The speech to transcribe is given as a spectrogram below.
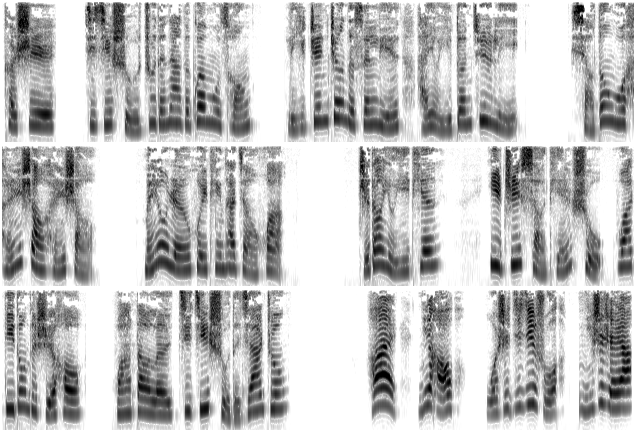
可是，叽叽鼠住的那个灌木丛离真正的森林还有一段距离，小动物很少很少，没有人会听它讲话。直到有一天。一只小田鼠挖地洞的时候，挖到了叽叽鼠的家中。嗨，你好，我是叽叽鼠，你是谁呀？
